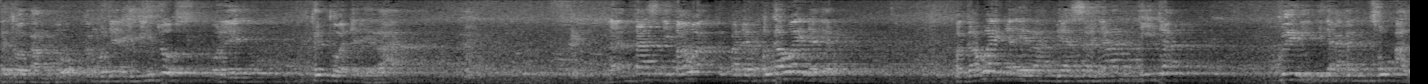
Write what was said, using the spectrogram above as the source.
ketua kampung, kemudian diindos oleh ketua daerah, lantas dibawa kepada pegawai daerah. Pegawai daerah biasanya tidak query, tidak akan soal.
